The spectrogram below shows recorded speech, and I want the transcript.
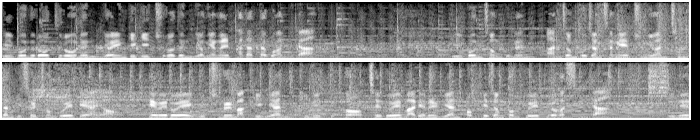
일본으로 들어오는 여행객이 줄어든 영향을 받았다고 합니다. 일본 정부는 안전보장상의 중요한 첨단 기술 정보에 대하여 해외로의 유출을 막기 위한 비밀 특허 제도의 마련을 위한 법 개정 검토에 들어갔습니다. 이는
